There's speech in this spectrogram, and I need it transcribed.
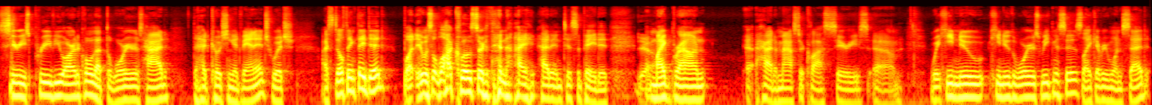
series preview article that the Warriors had the head coaching advantage, which I still think they did, but it was a lot closer than I had anticipated. Yeah. Mike Brown uh, had a masterclass series. Um, where he knew he knew the Warriors' weaknesses, like everyone said,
